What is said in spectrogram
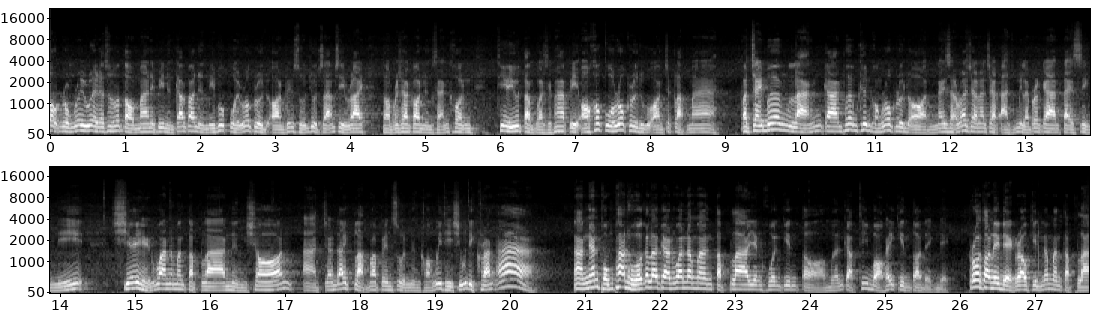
ลดลงเรื่อยๆในทศวรรษต่อมาในปี 1991 มีผู้ป่วยโรคกระดูกอ่อนเพียง 0.34 ราย ต่อประชากร 100,000 คน ที่อายุต่ำกว่า 15 ปี อ๋อเขากลัวโรคกระดูกอ่อนจะกลับมา ปัจจัยเบื้องหลังการเพิ่มขึ้นของโรคกระดูกอ่อน ในสหราชอาณาจักรอาจจะมีหลายประการ แต่สิ่งนี้ เชื่อเห็นว่าน้ำมันตับปลาหนึ่งช้อน อาจจะได้กลับมาเป็นส่วนหนึ่งของวิถีชีวิตอีกครั้งอ่าอ่างั้นผมพาดหัวก็แล้วกันว่าน้ำมันตับปลายังควรกินต่อ เหมือนกับที่บอกให้กินตอนเด็ก ๆ เพราะตอนเด็กๆเรากินน้ำมันตับปลา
